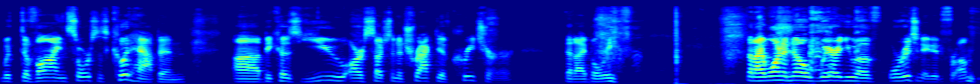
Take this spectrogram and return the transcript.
with divine sources could happen, uh because you are such an attractive creature that I believe that I want to know where you have originated from.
